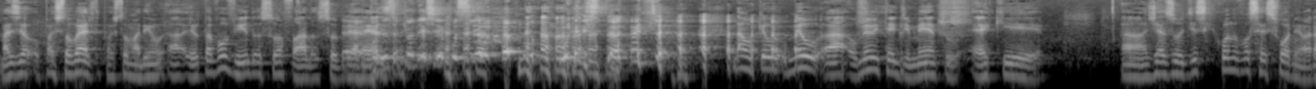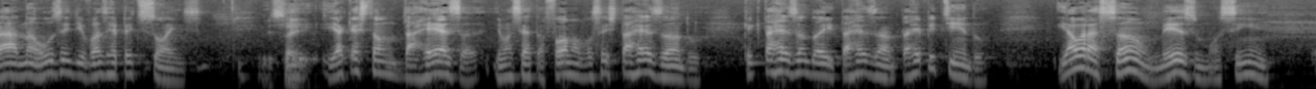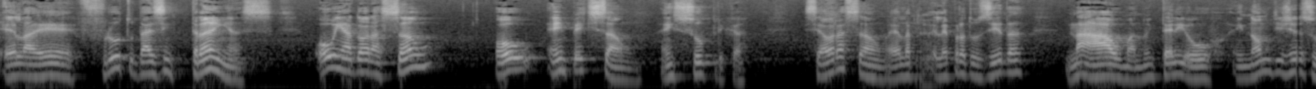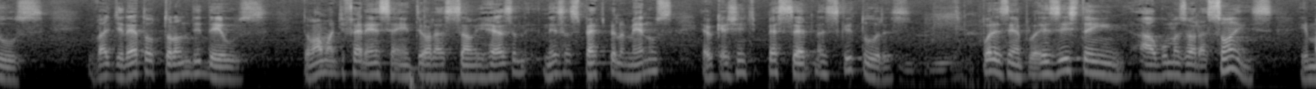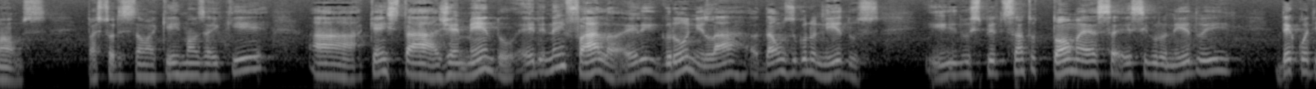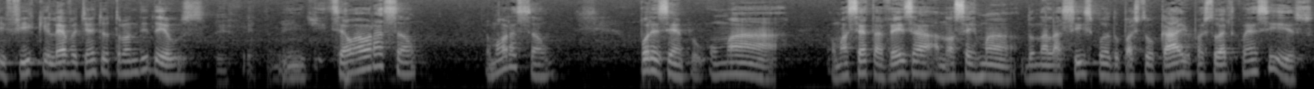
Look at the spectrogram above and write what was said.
Mas o pastor Wellington, pastor Marinho, ah, eu estava ouvindo a sua fala sobre é, a reza. Por isso que eu deixei para o senhor não, o restante. Não, o, que eu, o, meu, a, o meu entendimento é que ah, Jesus disse que quando vocês forem orar, não usem de vãs repetições. Isso aí. E, e, a questão da reza, de uma certa forma, você está rezando. O que está rezando aí? Está rezando, está repetindo. E a oração mesmo, assim, ela é fruto das entranhas, ou em adoração, ou em petição, em súplica. Isso é a oração. Ela, ela é produzida na alma, no interior, em nome de Jesus vai direto ao trono de Deus. Então há uma diferença entre oração e reza, nesse aspecto, pelo menos, é o que a gente percebe nas Escrituras. Por exemplo, existem algumas orações, irmãos, pastores estão aqui, irmãos aí, que ah, quem está gemendo, ele nem fala, ele grune lá, dá uns grunhidos, e o Espírito Santo toma essa, esse grunhido e decodifica e leva diante do trono de Deus. Isso é uma oração. É uma oração. Por exemplo, uma, uma certa vez a, a nossa irmã, Dona Laci, esposa do pastor Caio, o pastor Hélio conhece isso.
